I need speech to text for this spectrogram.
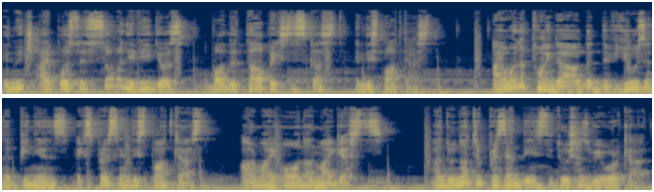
in which I posted so many videos about the topics discussed in this podcast. I want to point out that the views and opinions expressed in this podcast are my own and my guests, and do not represent the institutions we work at.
